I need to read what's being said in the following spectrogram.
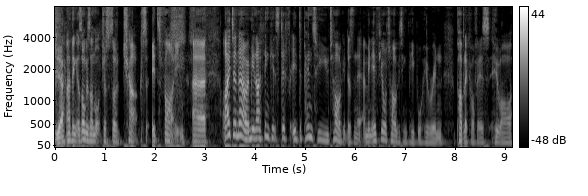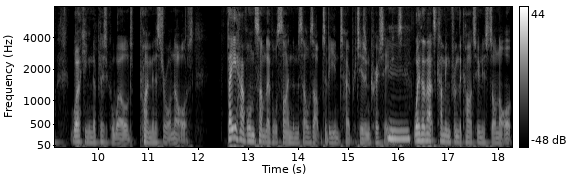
yeah. I think as long as I'm not just sort of chucked, it's fine. Uh, I don't know. I mean, I think it's different. It depends who you target, doesn't it? I mean, if you're targeting people who are in public office, who are working in the political world, prime minister or not, they have on some level signed themselves up to be interpreted and critiqued. Whether that's coming from the cartoonists or not,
